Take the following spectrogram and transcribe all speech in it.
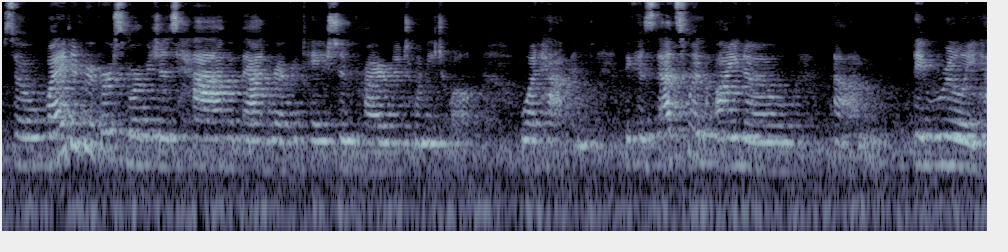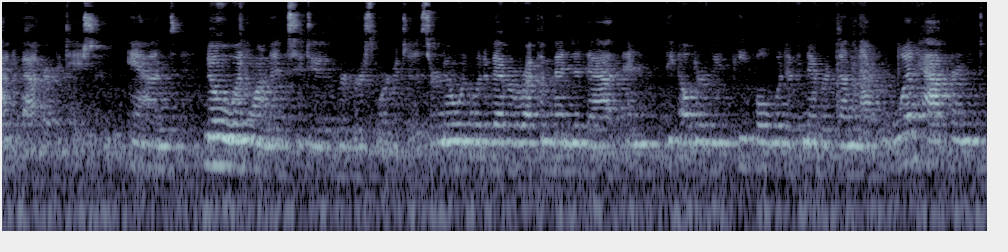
so why did reverse mortgages have a bad reputation prior to 2012? What happened? Because that's when I know um, they really had a bad reputation and no one wanted to do reverse mortgages or no one would have ever recommended that and the elderly people would have never done that. What happened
